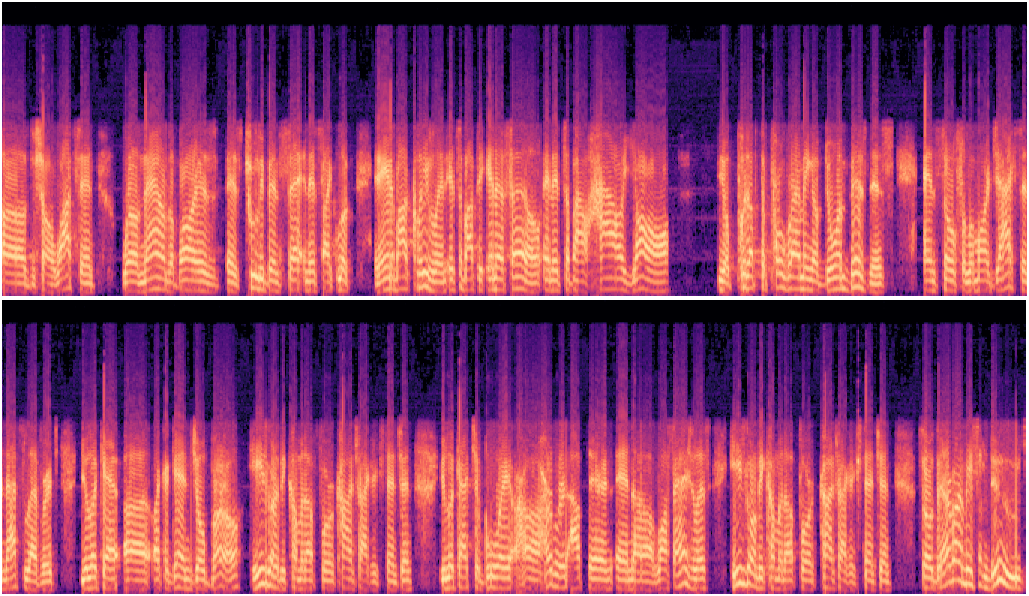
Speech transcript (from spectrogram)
of uh, Deshaun Watson, well, now the bar has, has truly been set. And it's like, look, it ain't about Cleveland. It's about the NFL. And it's about how y'all, you know, put up the programming of doing business. And so for Lamar Jackson, that's leverage. You look at, uh, like, again, Joe Burrow, he's going to be coming up for a contract extension. You look at your boy uh, Herbert out there in, in uh, Los Angeles, he's going to be coming up for a contract extension. So there are going to be some dudes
